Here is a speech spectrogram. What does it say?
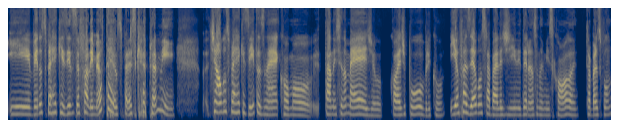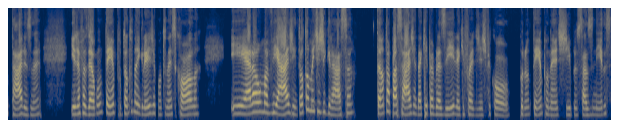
E vendo os pré-requisitos, eu falei, meu Deus, parece que é para mim tinha alguns pré-requisitos, né? Como estar tá no ensino médio, colégio público. E eu fazia alguns trabalhos de liderança na minha escola, trabalhos voluntários, né? E eu já fazia algum tempo, tanto na igreja quanto na escola. E era uma viagem totalmente de graça, tanto a passagem daqui para Brasília, que foi a gente ficou por um tempo, né, antes de ir para os Estados Unidos,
